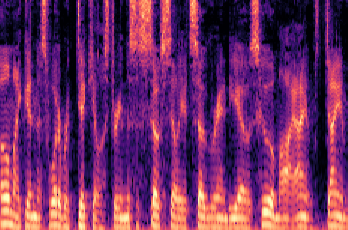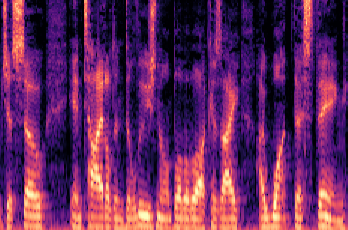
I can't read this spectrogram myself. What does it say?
oh my goodness, what a ridiculous dream. This is so silly. It's so grandiose. Who am I? I am, I am just so entitled and delusional and blah, blah, blah, because I, I want this thing.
